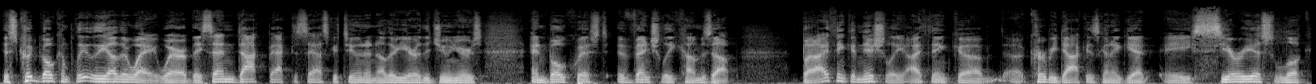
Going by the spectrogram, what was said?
this could go completely the other way, where they send Dach back to Saskatoon another year of the juniors, and Boqvist eventually comes up. But I think initially, I think uh, uh, Kirby Dach is going to get a serious look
